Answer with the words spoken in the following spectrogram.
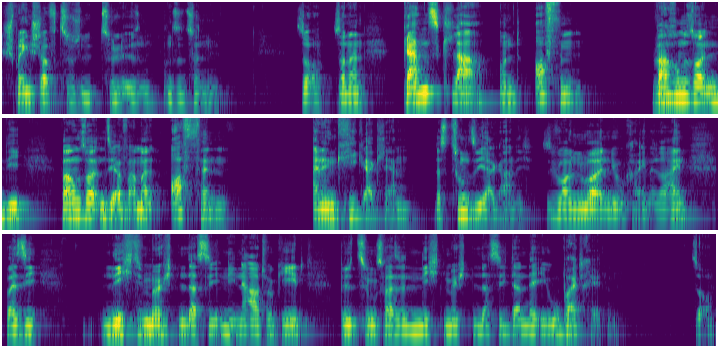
Sprengstoff zu, zu lösen und zu zünden. So, sondern ganz klar und offen Warum sollten die, warum sollten sie auf einmal offen einen Krieg erklären? Das tun sie ja gar nicht. Sie wollen nur in die Ukraine rein, weil sie nicht möchten, dass sie in die NATO geht, beziehungsweise nicht möchten, dass sie dann der EU beitreten. So.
